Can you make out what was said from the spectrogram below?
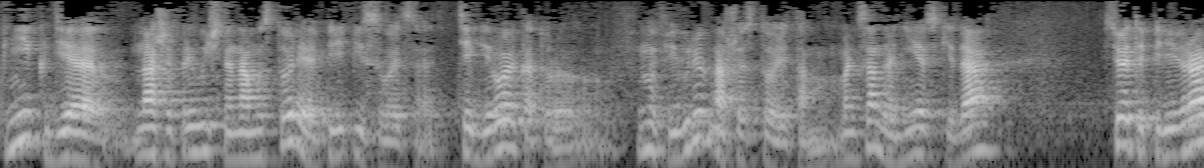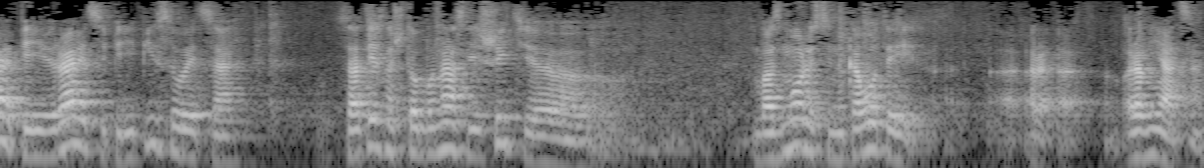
книг, где наша привычная нам история переписывается. Те герои, которые ну, фигурируют в нашей истории, там Александр Невский, да, все это перевирает, перевирается, переписывается. Соответственно, чтобы нас лишить э, возможности на кого-то э, равняться.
